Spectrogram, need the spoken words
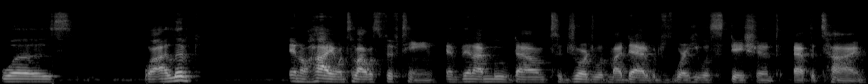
was, well, I lived in Ohio until I was 15, and then I moved down to Georgia with my dad, which is where he was stationed at the time.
